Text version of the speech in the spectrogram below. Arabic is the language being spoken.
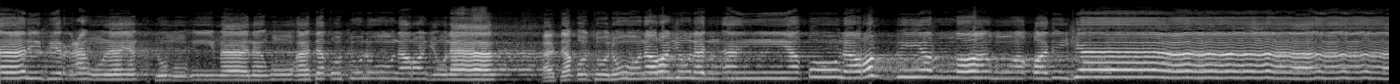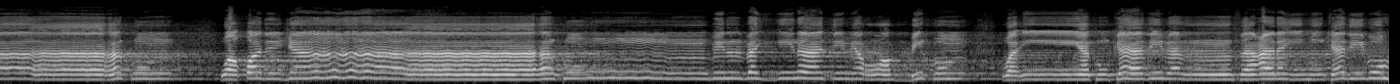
آل فرعون يكتم إيمانه أتقتلون رجلا؟ أتقتلون رجلا أن يقول ربي الله وقد جاءكم وقد جاءكم بالبينات من ربكم وإن يك كاذبا فعليه كذبه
